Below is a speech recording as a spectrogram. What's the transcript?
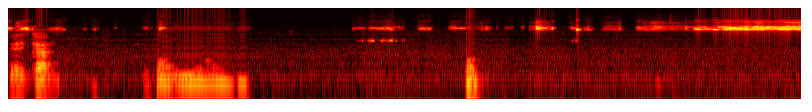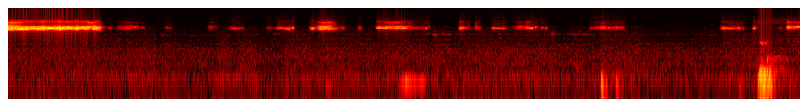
没干，好呀。嗯，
